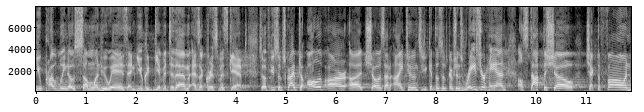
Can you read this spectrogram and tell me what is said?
you probably know someone who is, and you could give it to them as a Christmas gift. So if you subscribe to all of our uh, shows on iTunes, you get those subscriptions, raise your hand. I'll stop the show, check the phone,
